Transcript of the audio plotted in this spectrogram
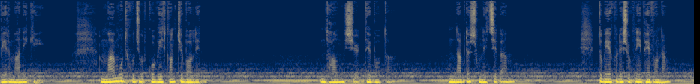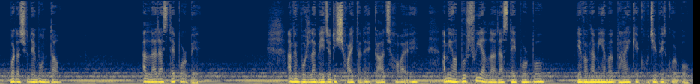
বের মানে কি? মাহমুদ হুজুর কবির কণ্ঠে বলেন, ধ্বংসের দেবতা, নামটা শুনেছিলাম। তুমি এখন এসব নিয়ে ভেবো না পড়াশুনে মন দাও। আল্লাহ রাস্তায় পড়বে। আমি বললাম, এই যদি শয়তানের কাজ হয়, আমি অবশ্যই আল্লাহ রাস্তায় পড়ব এবং আমি আমার ভাইকে খুঁজে বের করব।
